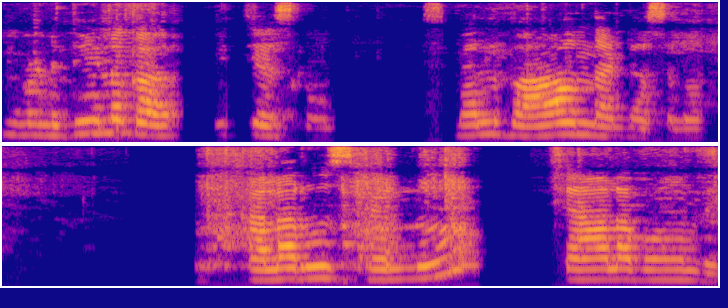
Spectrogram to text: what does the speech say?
ఇవ్వండి దీనిలో ఇచ్చేసుకో స్మెల్ బాగుందండి అసలు. కలరు స్మెల్ చాలా బాగుంది.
